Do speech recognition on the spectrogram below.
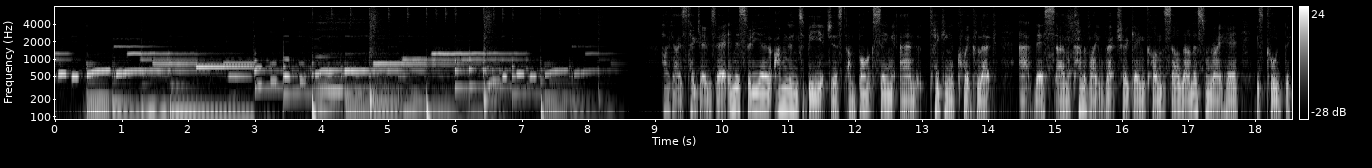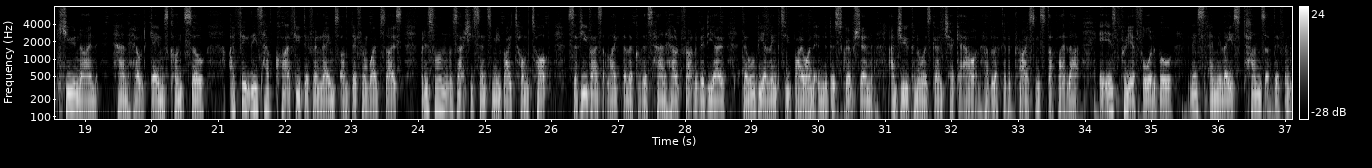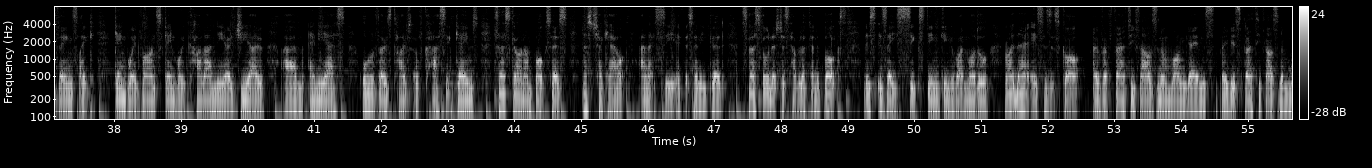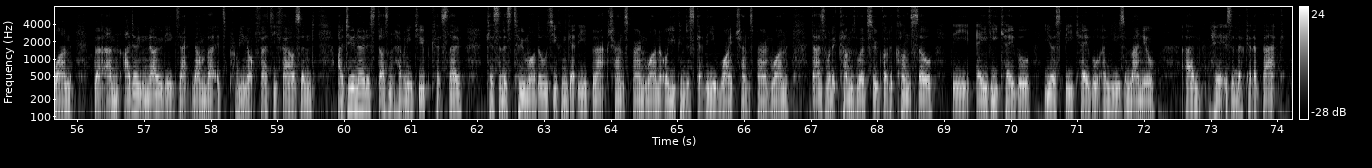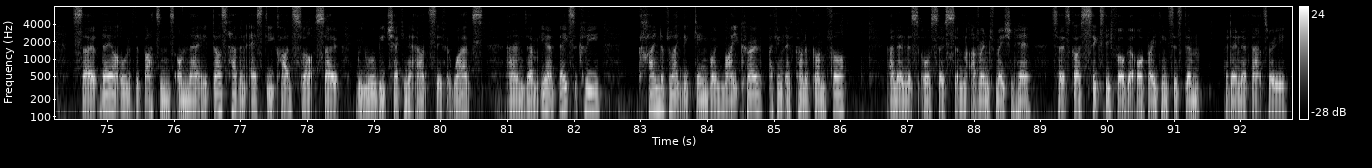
thank you. Hi guys, Tech James here. In this video I'm going to be just unboxing and taking a quick look at this um, kind of like retro game console. Now this one right here is called the Q9 Handheld Games Console. I think these have quite a few different names on different websites, but this one was actually sent to me by TomTop. So if you guys like the look of this handheld throughout the video, there will be a link to buy one in the description and you can always go and check it out and have a look at the price and stuff like that. It is pretty affordable. This emulates tons of different things like Game Boy Advance, Game Boy Boy Color, Neo Geo, um, NES, all of those types of classic games. So let's go and unbox this, let's check it out and let's see if it's any good. So first of all, let's just have a look at the box. This is a 16 gigabyte model. Right there it says it's got over 30,001 games. Maybe it's 30,001, but um, I don't know the exact number. It's probably not 30,000. I do know this doesn't have any duplicates though. Okay, so there's two models. You can get the black transparent one or you can just get the white transparent one. That's what it comes with. So we've got the console, the AV cable, USB cable and user manual. Um, here is a look at the back. So they are all of the buttons on there. It does have an SD card slot, so we will be checking it out to see if it works. And um, yeah, basically kind of like the Game Boy Micro, I think they've kind of gone for. And then there's also some other information here. So it's got a 64-bit operating system. I don't know if that's really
